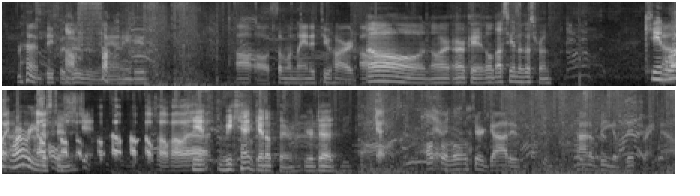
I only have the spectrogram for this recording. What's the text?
These Oh, Pazuzus, fuck man. me, dude. Uh oh, someone landed too hard. Uh Oh, no, okay. Well, that's the end of this run. Kian, No, why, I- why were you no, just oh, standing? Help, help, help, help, help, help, help. We can't get up there. You're dead. Okay. Also, low tier god is kind of being a bitch right now.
